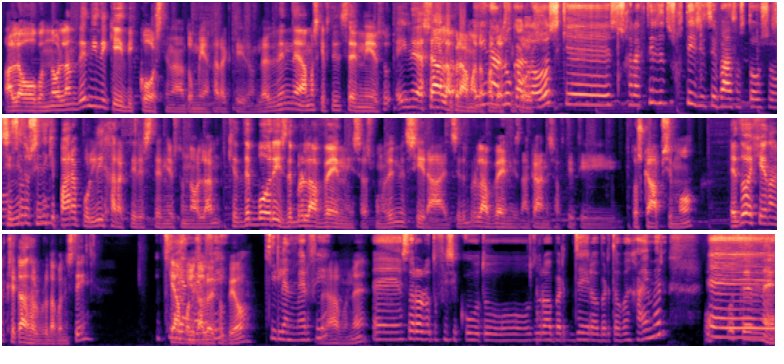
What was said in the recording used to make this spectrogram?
Αλλά ο Νόλαν δεν είναι και ειδικό στην ανατομία χαρακτήρων. Δηλαδή, δεν είναι, άμα σκεφτείτε τις ταινίες του, είναι σε άλλα πράγματα Είναι αλλού φανταστικός. καλός και στους χαρακτήρες δεν τους χτίζει έτσι βάθο τόσο. Συνήθως όσο- είναι και πάρα πολλοί χαρακτήρε στις ταινίες του Νόλαν και δεν μπορείς, δεν προλαβαίνεις, ας πούμε. Δεν είναι σειρά έτσι. Δεν προλαβαίνεις να κάνεις αυτή τη, το σκάψιμο. Εδώ έχει έναν ξεκάθαρο πρωταγωνιστή και ένα Cillian πολύ καλό Murphy. ηθοποιό. Κίλιαν Μέρφυ. Μπράβο, ναι. ε, στο ρόλο του φυσικού του, του Ρόμπερτ Τζέι Ρόμπερτ Οπενχάιμερ. Οπότε, ναι.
